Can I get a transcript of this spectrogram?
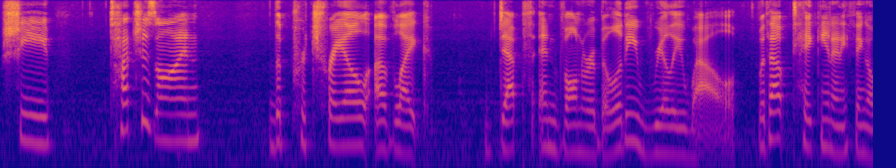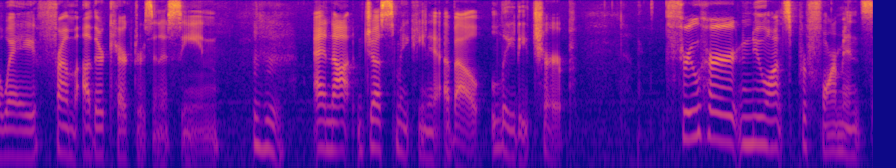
she touches on the portrayal of like depth and vulnerability really well without taking anything away from other characters in a scene mm-hmm. And not just making it about Lady Chirp. Through her nuanced performance,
